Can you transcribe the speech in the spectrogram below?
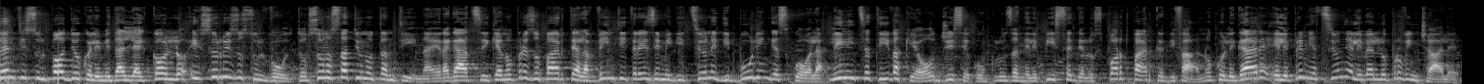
Studenti sul podio con le medaglie al collo e il sorriso sul volto. Sono stati un'ottantina i ragazzi che hanno preso parte alla ventitresima edizione di Bullying Scuola, l'iniziativa che oggi si è conclusa nelle piste dello Sport Park di Fano con le gare e le premiazioni a livello provinciale.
